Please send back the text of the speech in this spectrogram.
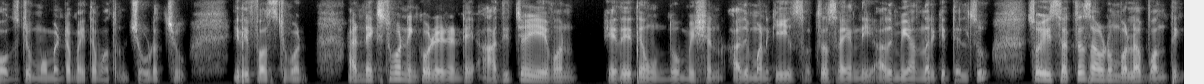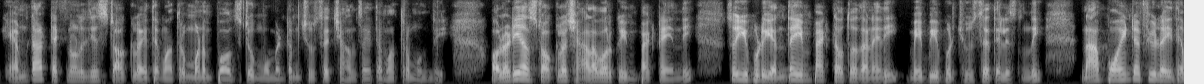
పాజిటివ్ మూమెంటం అయితే మాత్రం చూడొచ్చు. ఇది first one and next one ఇంకోటి ఏంటంటే ఆదిత్య ఏ వన్ ఏదైతే ఉందో మిషన్ అది మనకి సక్సెస్ అయింది అది మీ అందరికీ తెలుసు. సో ఈ సక్సెస్ అవడం వల్ల వన్ థింగ్ ఎంటార్ టెక్నాలజీ స్టాక్లో అయితే మాత్రం మనం పాజిటివ్ మూమెంటం చూసే ఛాన్స్ అయితే మాత్రం ఉంది. ఆల్రెడీ ఆ స్టాక్లో చాలా వరకు ఇంపాక్ట్ అయింది. సో ఇప్పుడు ఎంత ఇంపాక్ట్ అవుతుంది అనేది మేబీ ఇప్పుడు చూస్తే తెలుస్తుంది. నా పాయింట్ ఆఫ్ వ్యూలో అయితే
